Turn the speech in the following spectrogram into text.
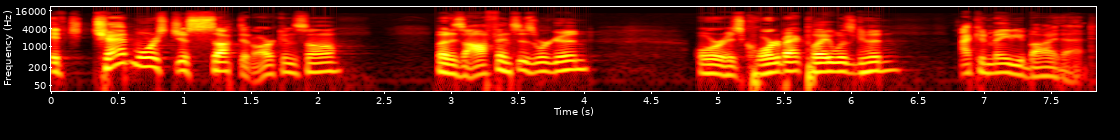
if Chad Morris just sucked at Arkansas, but his offenses were good or his quarterback play was good, I could maybe buy that.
